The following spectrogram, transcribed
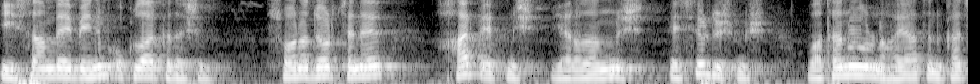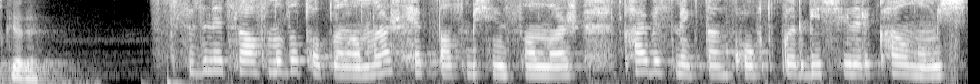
İhsan Bey benim okul arkadaşım. Sonra dört sene harp etmiş, yaralanmış, esir düşmüş. Vatan uğruna hayatını kaç kere. Sizin etrafınızda toplananlar hep batmış insanlar. Kaybetmekten korktukları bir şeyleri kalmamış.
